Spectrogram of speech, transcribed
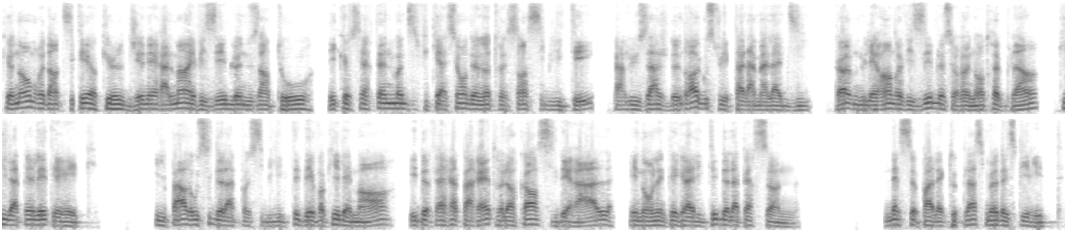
que nombre d'entités occultes généralement invisibles nous entourent, et que certaines modifications de notre sensibilité, par l'usage de drogues suite à la maladie, peuvent nous les rendre visibles sur un autre plan, qu'il appelle éthérique. Il parle aussi de la possibilité d'évoquer les morts, et de faire apparaître leur corps sidéral, et non l'intégralité de la personne. N'est-ce pas l'ectoplasme des spirites?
